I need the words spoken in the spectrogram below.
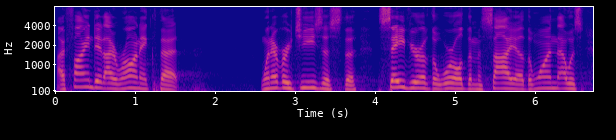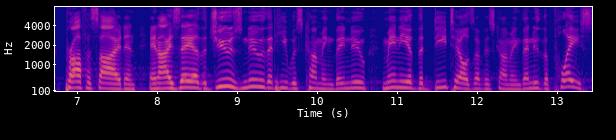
I find it ironic that Whenever Jesus, the Savior of the world, the Messiah, the one that was prophesied in, in Isaiah, the Jews knew that he was coming. They knew many of the details of his coming. They knew the place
